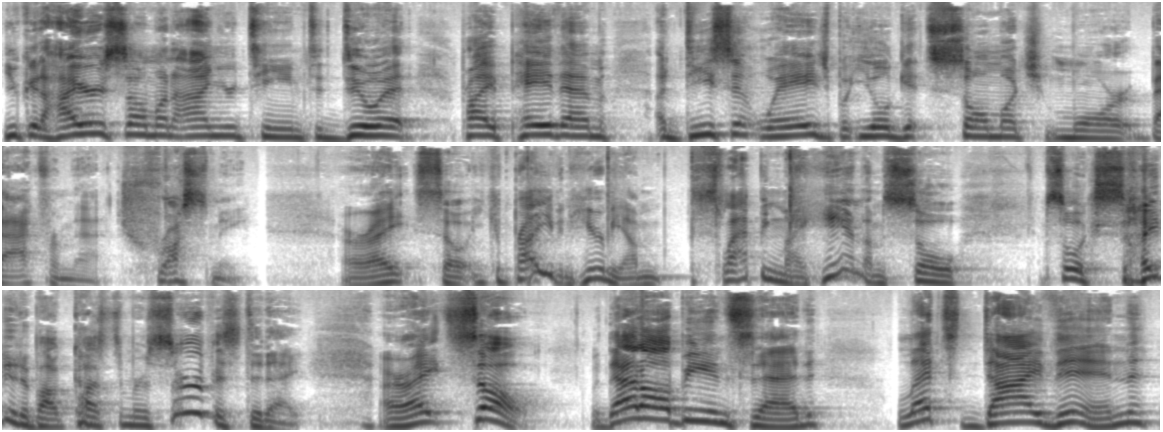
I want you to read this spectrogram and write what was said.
You could hire someone on your team to do it, probably pay them a decent wage, but you'll get so much more back from that. Trust me. All right. So you can probably even hear me. I'm slapping my hand. I'm so I'm so excited about customer service today. All right. So, with that all being said, let's dive in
